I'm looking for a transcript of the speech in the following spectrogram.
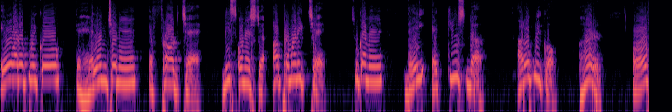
એવો આરોપ મૂક્યો કે હેલન છે ને એ ફ્રોડ છે, ડિસઓનેસ્ટ છે, અપ્રમાણિક છે. શું કામે ધે એક્યુઝડ આરોપ મૂક્યો. Her, of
